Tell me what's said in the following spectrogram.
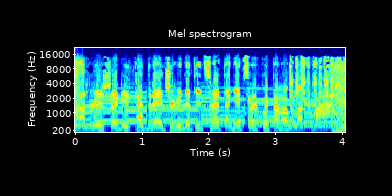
Sad više nikad neću vidjeti cvetanje cvrkutavog lokvanja.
